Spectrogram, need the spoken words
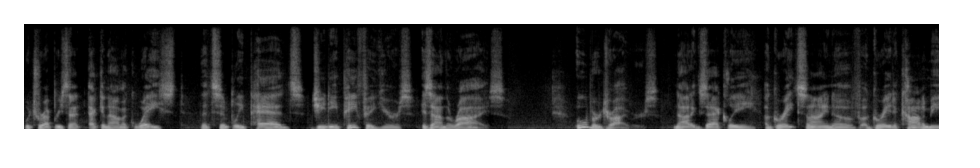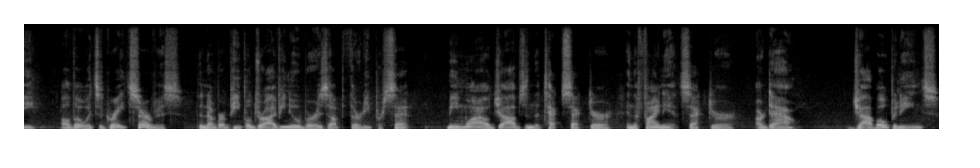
which represent economic waste that simply pads GDP figures, is on the rise. Uber drivers, not exactly a great sign of a great economy, although it's a great service, the number of people driving Uber is up 30%. Meanwhile, jobs in the tech sector and the finance sector are down. Job openings,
